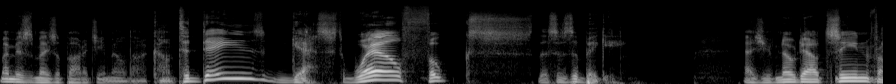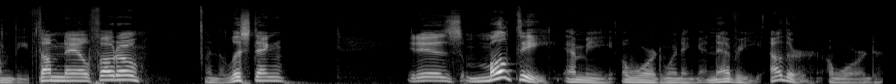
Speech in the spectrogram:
my Mrs. Maisel pod at gmail.com. Today's guest. Well, folks, this is a biggie. As you've no doubt seen from the thumbnail photo and the listing, it is multi Emmy award winning and every other award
